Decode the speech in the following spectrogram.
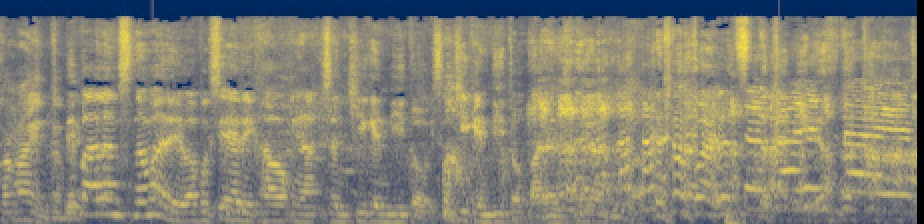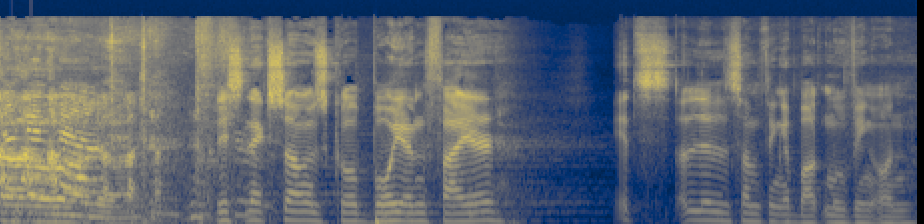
kakain kami. Di balance naman eh. Pag si Eric hawak niya isang chicken dito, isang chicken dito, balance na yun. Balance Sa balance diet. This next song is called Boy on Fire. It's a little something about moving on.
